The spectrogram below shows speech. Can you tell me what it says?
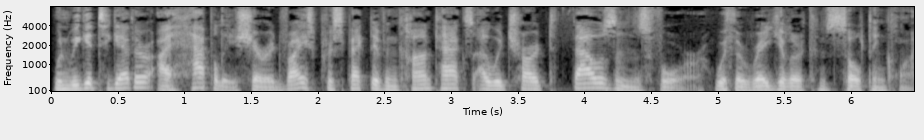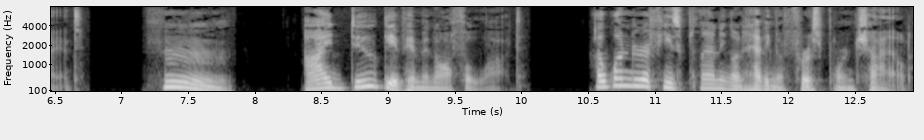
When we get together, I happily share advice, perspective, and contacts I would charge thousands for with a regular consulting client. Hmm. I do give him an awful lot. I wonder if he's planning on having a firstborn child.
